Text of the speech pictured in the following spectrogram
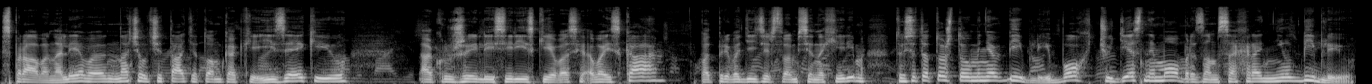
справа налево, начал читать о том, как Изекию окружили сирийские войска, под предводительством Сенахирим. То есть это то, что у меня в Библии. Бог чудесным образом сохранил Библию.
